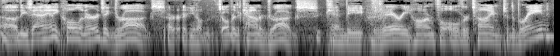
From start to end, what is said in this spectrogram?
uh, these anticholinergic drugs, or, you know, over the counter drugs, can be very harmful over time to the brain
